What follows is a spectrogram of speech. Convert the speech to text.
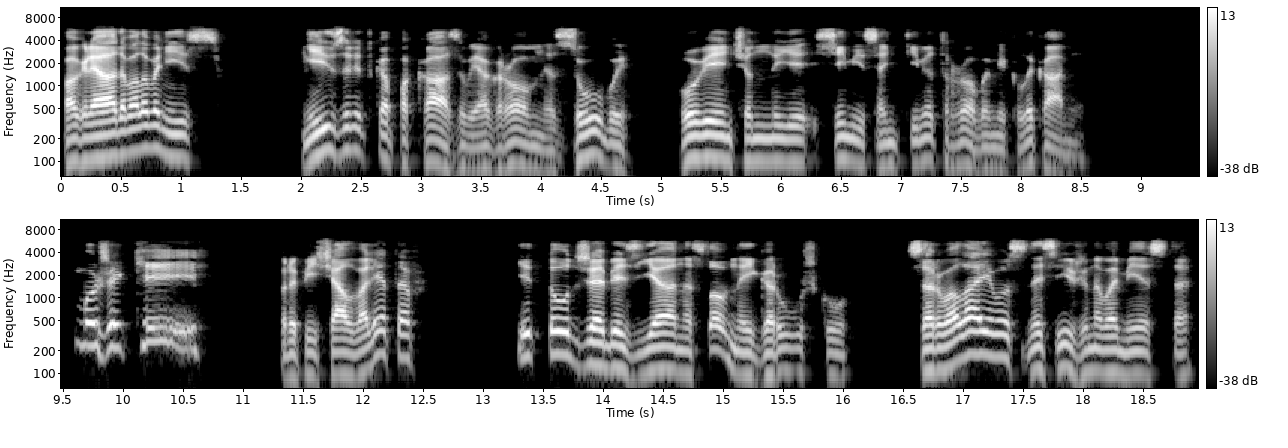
поглядывала вниз, изредка показывая огромные зубы, увенчанные семисантиметровыми клыками. «Мужики!» — пропищал Валетов, и тут же обезьяна, словно игрушку, сорвала его с насиженного места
